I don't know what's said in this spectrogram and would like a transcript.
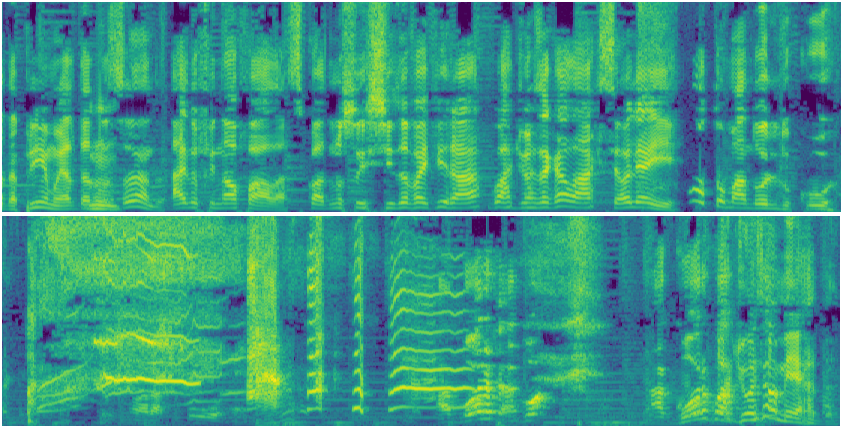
da prima, ela tá Hum. dançando. Aí no final fala: Esquadrão Suicida vai virar Guardiões da Galáxia. Olha aí. Vou tomar no olho do cu. Agora, agora. Agora o Guardiões é a merda.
